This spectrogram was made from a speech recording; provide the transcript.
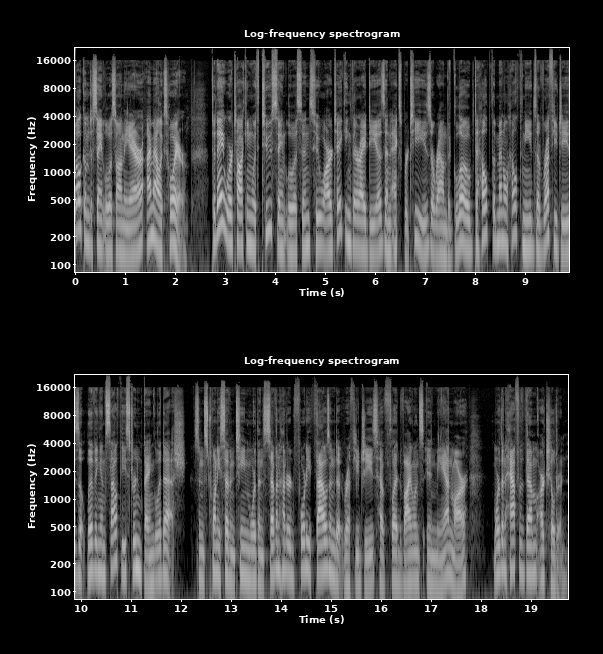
Welcome to St. Louis on the Air. I'm Alex Heuer. Today we're talking with two St. Louisans who are taking their ideas and expertise around the globe to help the mental health needs of refugees living in southeastern Bangladesh. Since 2017, more than 740,000 refugees have fled violence in Myanmar. More than half of them are children.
